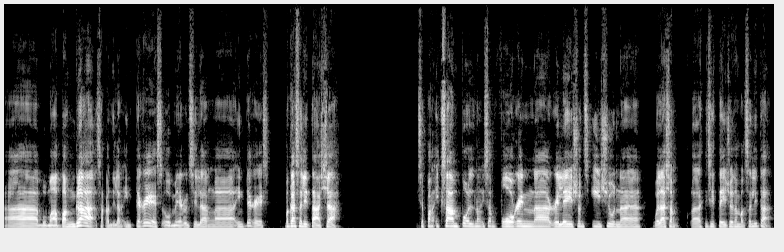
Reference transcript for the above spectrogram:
ah, bumabangga sa kanilang interes o meron silang ah, interes, magsasalita siya. Isa pang example ng isang foreign ah, relations issue na wala siyang ah, hesitation na magsalita.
